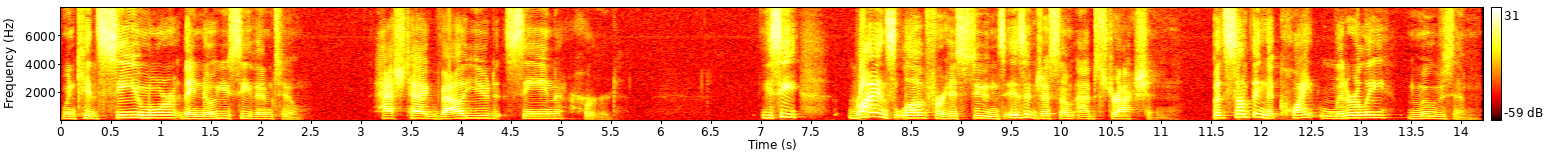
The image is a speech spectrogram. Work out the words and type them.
When kids see you more, they know you see them too. Hashtag valued, seen, heard. You see, Ryan's love for his students isn't just some abstraction but something that quite literally moves him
